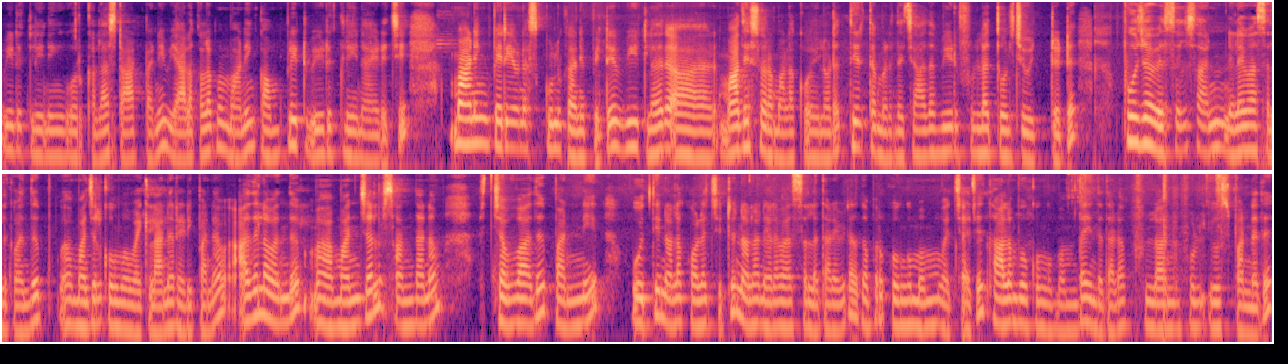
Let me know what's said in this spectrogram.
வீடு க்ளீனிங் ஒர்க்கெல்லாம் ஸ்டார்ட் பண்ணி வியாழக்கிழமை மார்னிங் கம்ப்ளீட் வீடு க்ளீன் ஆகிடுச்சு மார்னிங் பெரியவனை ஸ்கூலுக்கு அனுப்பிட்டு வீட்டில் மாதேஸ்வர மலை கோயிலோட தீர்த்தம் இருந்துச்சு. அதை வீடு ஃபுல்லாக தொளிச்சு விட்டுட்டு பூஜை வெசல்ஸ் அண்ட் நிலைவாசலுக்கு வந்து மஞ்சள் குங்குமம் வைக்கலான்னு ரெடி பண்ணேன். அதில் வந்து ம- மஞ்சள் சந்தனம் செவ்வாது பன்னீர் ஊற்றி நல்லா குழச்சிட்டு நல்லா நிலவாசலில் தடவிட்டு அதுக்கப்புறம் குங்குமமும் வச்சாச்சு. தாளம்பூ குங்குமம் தான் இந்த தடவை ஃபுல் அண்ட் ஃபுல் யூஸ் பண்ணது.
